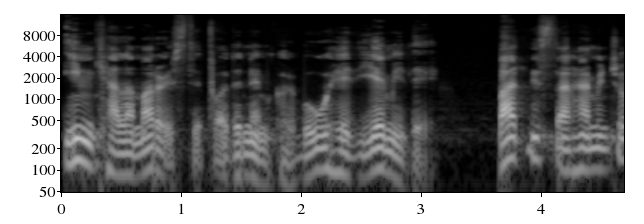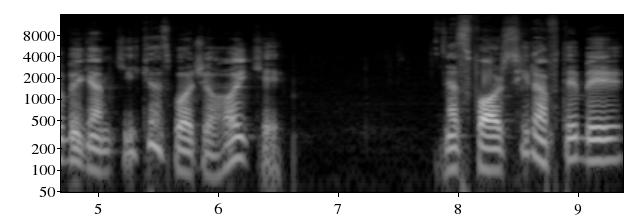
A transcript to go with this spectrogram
این کلمه رو استفاده نمی‌کنه به او هدیه میده. بد نیست در همینجا بگم که یکی از باجه هایی که از فارسی رفته به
